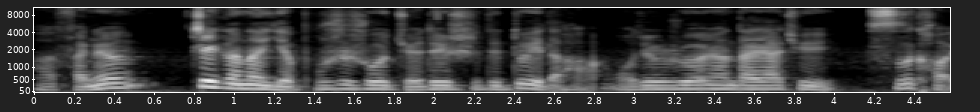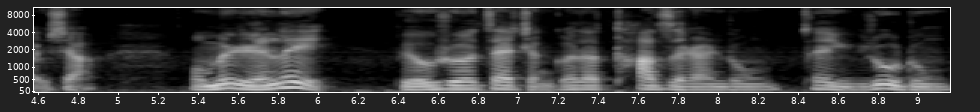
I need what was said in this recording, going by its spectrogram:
啊，反正这个呢也不是说绝对是对对的哈，我就是说让大家去思考一下，我们人类，比如说在整个的大自然中，在宇宙中，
